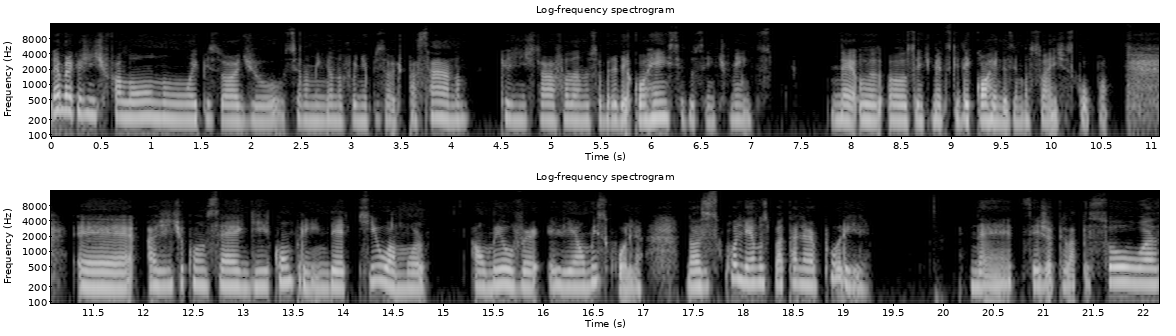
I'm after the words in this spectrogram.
Lembra que a gente falou no episódio, se eu não me engano, foi no episódio passado, que a gente estava falando sobre a decorrência dos sentimentos, né? Os, os sentimentos que decorrem das emoções, desculpa. É, a gente consegue compreender que o amor, ao meu ver, ele é uma escolha. Nós escolhemos batalhar por ele, né? Seja pela pessoa,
